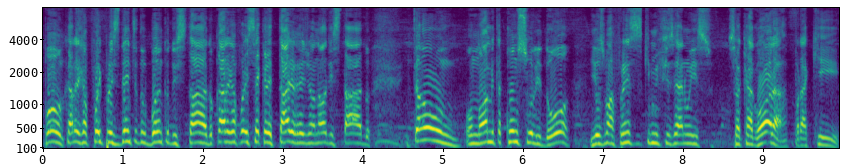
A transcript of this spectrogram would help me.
Pô, o cara já foi presidente do Banco do Estado, o cara já foi secretário regional de Estado. Então, o nome tá, consolidou e os mafrenses que me fizeram isso. Só que agora, para que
